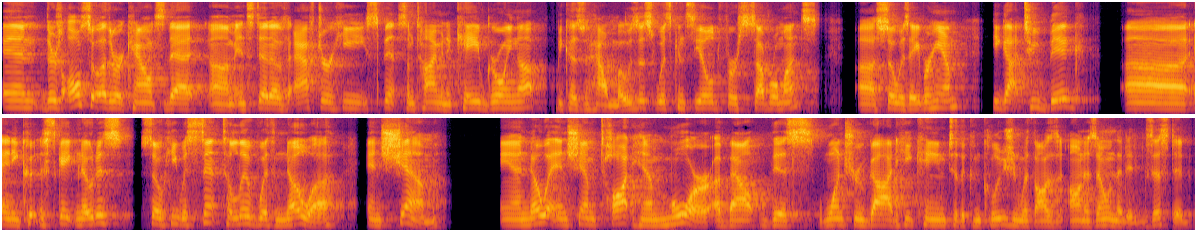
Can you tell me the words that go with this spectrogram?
And there's also other accounts that um, instead of after he spent some time in a cave growing up, because of how Moses was concealed for several months, uh, so was Abraham. He got too big uh, and he couldn't escape notice, so he was sent to live with Noah and Shem. And Noah and Shem taught him more about this one true God. He came to the conclusion with on his own that it existed.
